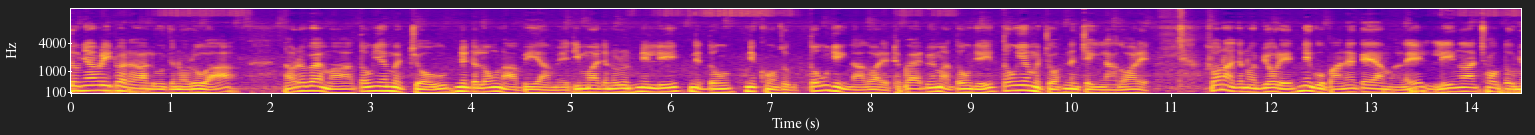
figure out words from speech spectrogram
တုံညာပရိတ်ထွက်ထားလို့ကျွန်တော်တို့က နောက်တစ်ပတ်မှာ3ရက်မကျော်ဘူးနှစ်တစ်လုံးလာပေးရမယ်ဒီမှာကျွန်တော်တို့2လေး2 3နှစ်ခွန်ဆိုပြီး3ချိန်လာသွားတယ်တစ်ပတ်အတွင်းမှာ3ချိန်3ရက်မကျော်2ချိန်လာသွားတယ်စောနာကျွန်တော်ပြောတယ်နှစ်ကိုဘာနဲ့ကဲရမှာလဲ4 5 6 3ည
